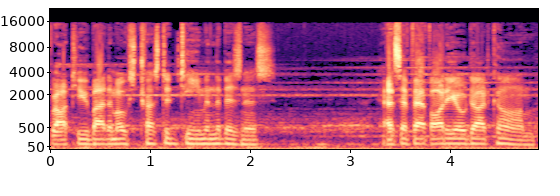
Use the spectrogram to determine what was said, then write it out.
brought to you by the most trusted team in the business. SFFaudio.com.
